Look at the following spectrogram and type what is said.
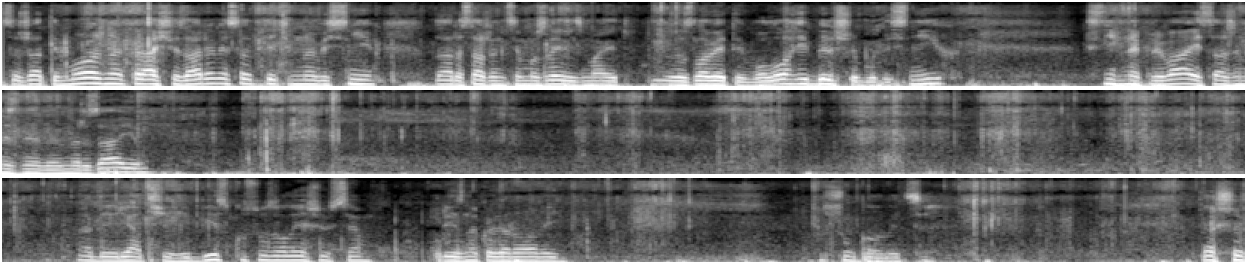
Саджати можна, краще зараз висадити, ніж навесні. Зараз саджанці можливість мають зловити вологи більше, буде сніг. Сніг накриває, саджанець не вимерзає. Де ряд ще гібіскусу залишився, різнокольоровий. Шуковиця. Так що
